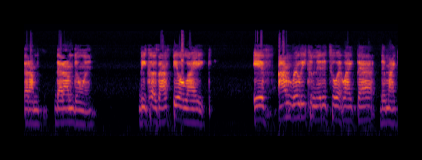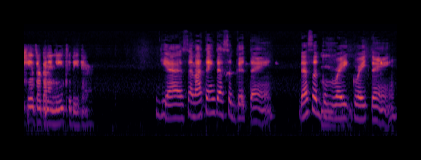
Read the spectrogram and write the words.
that I'm that I'm doing, because I feel like if I'm really committed to it like that, then my kids are gonna need to be there. Yes, and I think that's a good thing. That's a mm. great, great thing.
